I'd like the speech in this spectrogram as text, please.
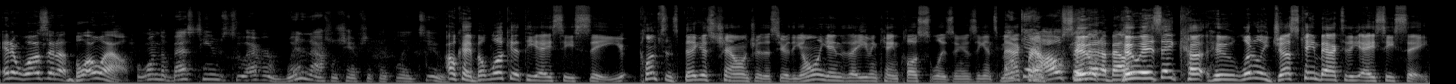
and it wasn't a blowout. One of the best teams to ever win a national championship they played too. Okay, but look at the ACC. Clemson's biggest challenger this year, the only game that they even came close to losing, is against Mack Okay, Brown. I'll say who, that about- who is a co- who literally just came back to the ACC.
